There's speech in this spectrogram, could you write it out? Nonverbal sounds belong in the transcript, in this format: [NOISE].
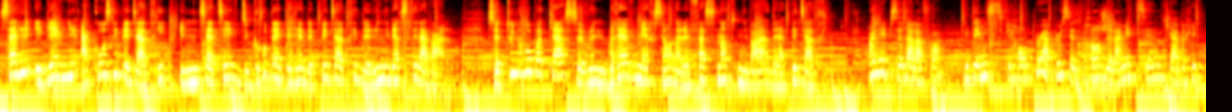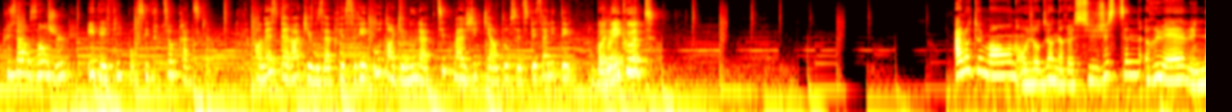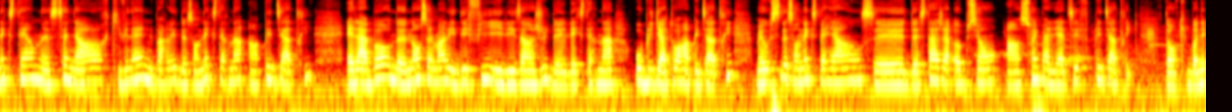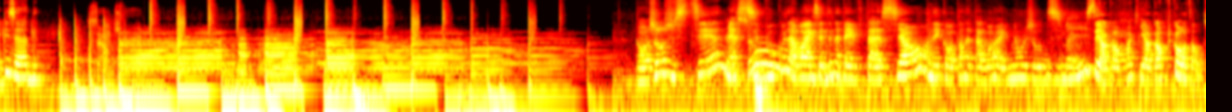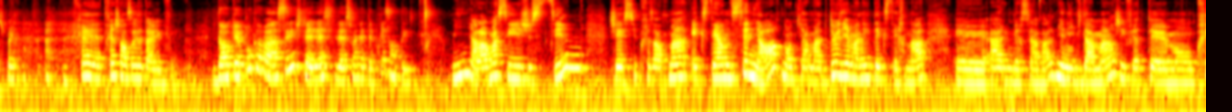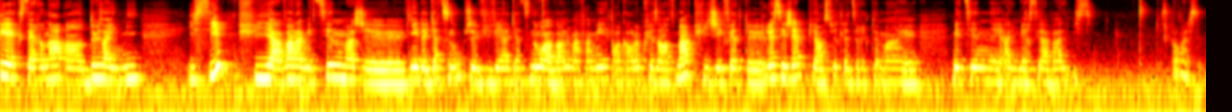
Salut et bienvenue à Causerie Pédiatrie, une initiative du groupe d'intérêt de pédiatrie de l'Université Laval. Ce tout nouveau podcast se veut une brève immersion dans le fascinant univers de la pédiatrie. Un épisode à la fois, nous démystifierons peu à peu cette branche de la médecine qui abrite plusieurs enjeux et défis pour ses futurs pratiquants. En espérant que vous apprécierez autant que nous la petite magie qui entoure cette spécialité. Bonne, écoute! Allô tout le monde! Aujourd'hui, on a reçu Justine Ruel, une externe senior qui venait nous parler de son externat en pédiatrie. Elle aborde non seulement les défis et les enjeux de l'externat obligatoire en pédiatrie, mais aussi de son expérience euh, de stage à option en soins palliatifs pédiatriques. Donc, bon épisode! Bonjour Justine, merci beaucoup d'avoir accepté notre invitation. On est content de t'avoir avec nous aujourd'hui. Ben c'est encore moi qui est encore plus contente. Je suis [LAUGHS] très, très chanceuse d'être avec vous. Donc, pour commencer, je te laisse le soin de te présenter. Oui, alors moi, c'est Justine. Je suis présentement externe senior, donc il y a ma deuxième année d'externat euh, à l'Université Laval, bien évidemment. J'ai fait euh, mon pré-externat en deux ans et demi ici. Puis avant la médecine, moi, je viens de Gatineau. Je vivais à Gatineau avant. ma famille est encore là présentement. Puis j'ai fait euh, le cégep, puis ensuite le directement euh, médecine à l'Université Laval ici. C'est pas mal ça.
